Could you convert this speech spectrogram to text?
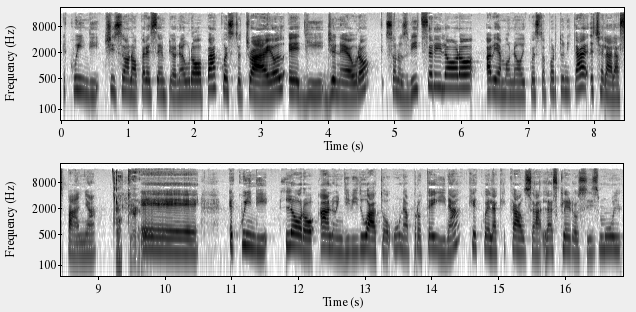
E quindi ci sono, per esempio, in Europa questo trial è di Geneuro, sono svizzeri loro, abbiamo noi questa opportunità e ce l'ha la Spagna. Ok. E, e quindi loro hanno individuato una proteina che è quella che causa la sclerosi, mul-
